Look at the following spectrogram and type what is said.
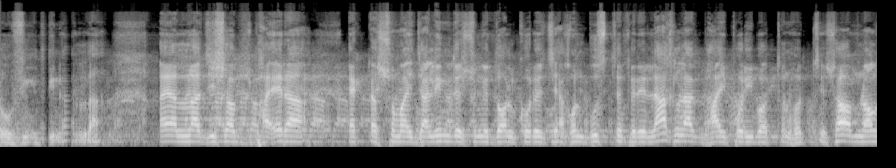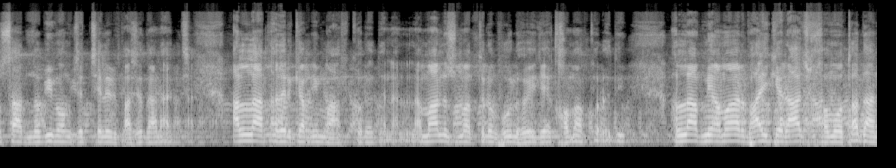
তৌফিক দিন আল্লাহ। আয় আল্লাহ যেসব ভাইয়েরা একটা সময় জালিমদের সঙ্গে দল করেছে, এখন বুঝতে পেরে লাখ লাখ ভাই পরিবর্তন হচ্ছে, সব নওসাদ নবী বংশের ছেলের পাশে দাঁড়াচ্ছে। আল্লাহ তাদেরকে আপনি মাফ করে দেন আল্লাহ, মানুষ মাত্র ভুল হয়ে যায়, ক্ষমা করে দিন। আল্লাহ আপনি আমার ভাইকে রাজ ক্ষমতা দান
